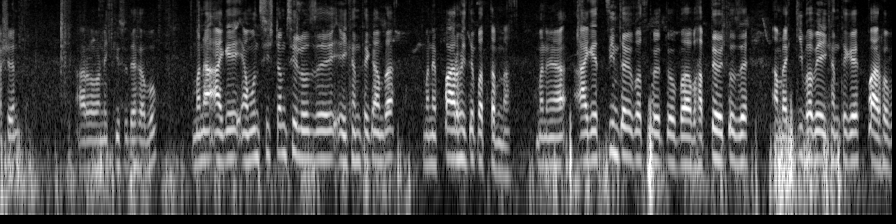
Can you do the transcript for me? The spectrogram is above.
আসেন আরও অনেক কিছু দেখাবো। মানে আগে এমন সিস্টেম ছিল যে এইখান থেকে আমরা মানে পার হইতে পারতাম না। মানে আগে চিন্তা করতে হতো বা ভাবতে হতো যে আমরা কীভাবে এইখান থেকে পার হব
